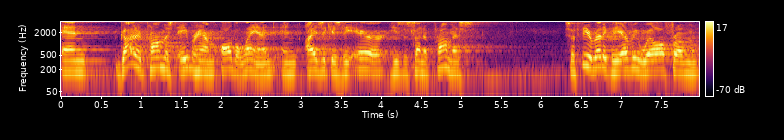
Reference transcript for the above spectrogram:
and God had promised Abraham all the land, and Isaac is the heir. He's the son of promise. So theoretically, every well from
